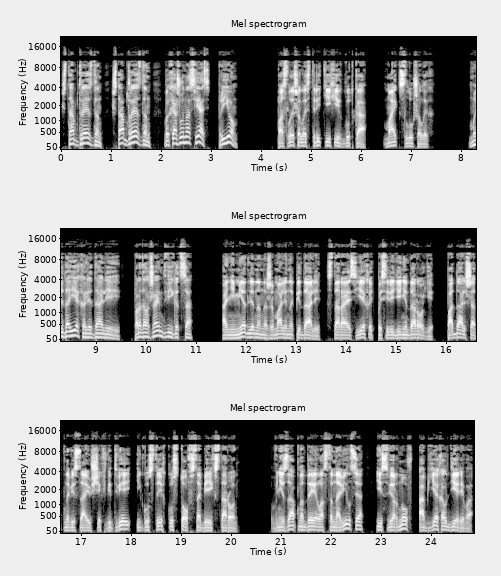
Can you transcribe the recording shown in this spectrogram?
«Штаб Дрезден! Штаб Дрезден! Выхожу на связь! Прием!» Послышалось три тихих гудка. Майк слушал их. «Мы доехали до аллеи. Продолжаем двигаться». Они медленно нажимали на педали, стараясь ехать посередине дороги, подальше от нависающих ветвей и густых кустов с обеих сторон. Внезапно Дейл остановился и, свернув, объехал дерево.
